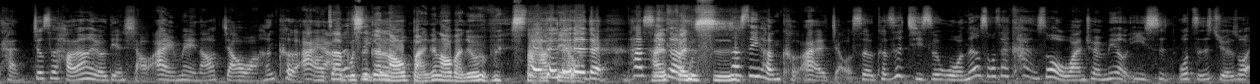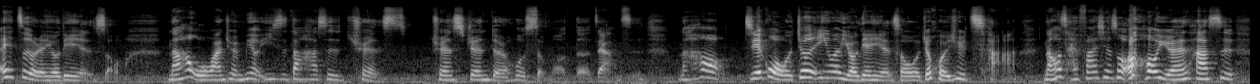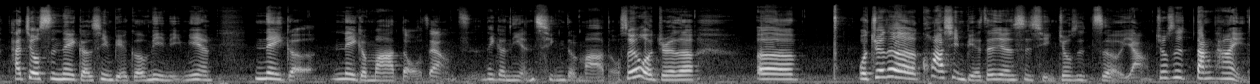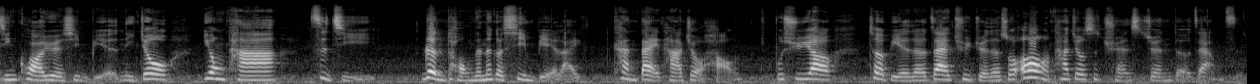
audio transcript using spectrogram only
谈就是好像有点小暧昧，然后交往很可爱啊。这、哦、不是跟老板，跟老板就会被杀掉。对对对对，他是一个分尸，那是一个很可爱的角色。可是其实我那时候在看的时候，我完全没有意识，我只是觉得说，哎、欸，这个人有点眼熟，然后我完全没有意识到他是 trans transgender 或什么的这样子。然后结果我就因为有点眼熟，我就回去查，然后才发现说，哦，原来他是他就是那个性别革命里面。那个那个 model 这样子，那个年轻的 model，所以我觉得，呃，我觉得跨性别这件事情就是这样，就是当他已经跨越性别，你就用他自己认同的那个性别来看待他就好，不需要特别的再去觉得说，哦，他就是 transgender 这样子。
